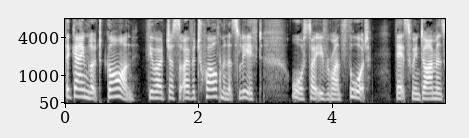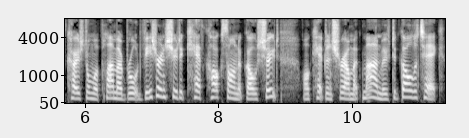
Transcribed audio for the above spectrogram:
The game looked gone. There were just over 12 minutes left, or so everyone thought. That's when Diamonds coach Norma Plummer brought veteran shooter Cath Cox on at goal shoot, while captain Sharelle McMahon moved to goal attack.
